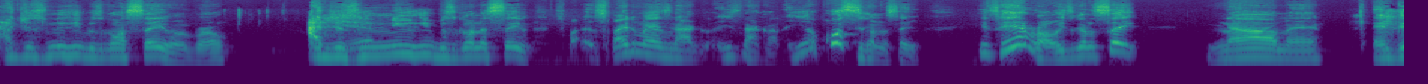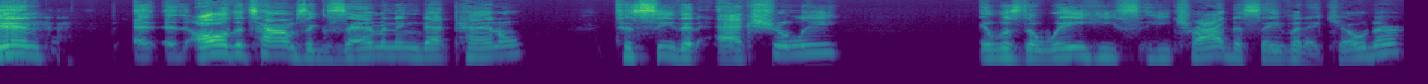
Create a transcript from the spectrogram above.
I just knew he was going to save her, bro. I just Yep. knew he was going to save. Sp- Spider Man's not. He's not going. to He, of course, he's going to save. He's a hero. He's going to save. Nah, man. And then uh, all the times examining that panel to see that actually it was the way he he tried to save her that killed her.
